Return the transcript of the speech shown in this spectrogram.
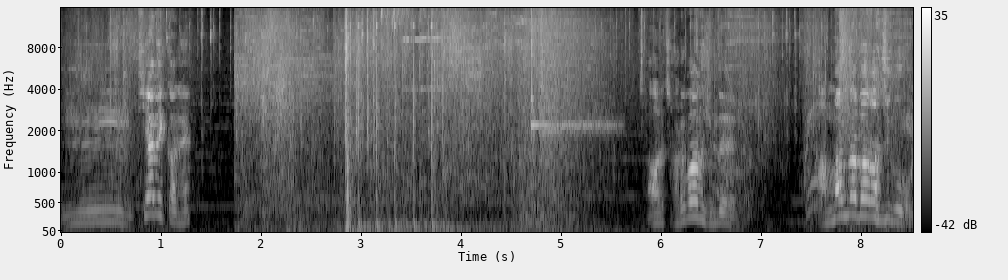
음 티아벳 가네 아 자르반은 근데 안 만나봐가지고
